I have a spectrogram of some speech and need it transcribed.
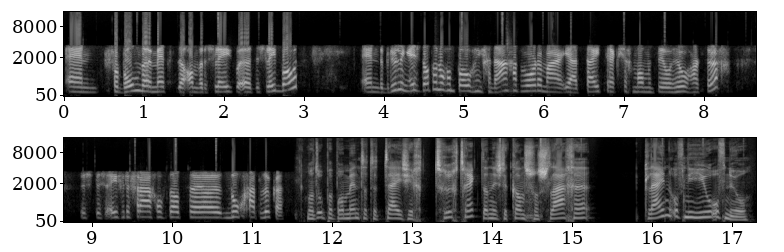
En verbonden met de andere sleep, uh, de sleepboot. En de bedoeling is dat er nog een poging gedaan gaat worden. Maar ja, tijd trekt zich momenteel heel hard terug. Dus het is even de vraag of dat uh, nog gaat lukken. Want op het moment dat de tij zich terugtrekt, dan is de kans van slagen klein of nihil of nul?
